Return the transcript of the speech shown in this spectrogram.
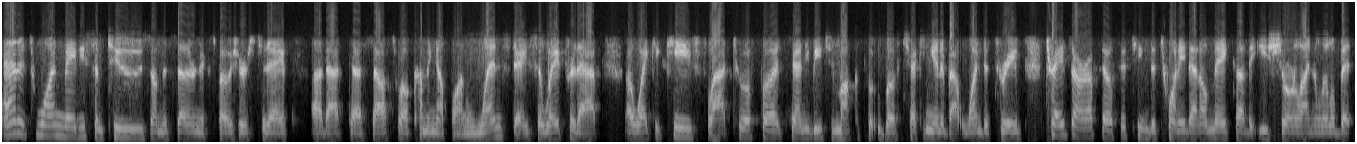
And it's one, maybe some twos on the southern exposures today. Uh, that uh, south swell coming up on Wednesday. So wait for that. Uh, Waikiki flat to a foot. Sandy Beach and Makapu'u both checking in about one to three. Trades are up though 15 to 20. That'll make uh, the east shoreline a little bit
